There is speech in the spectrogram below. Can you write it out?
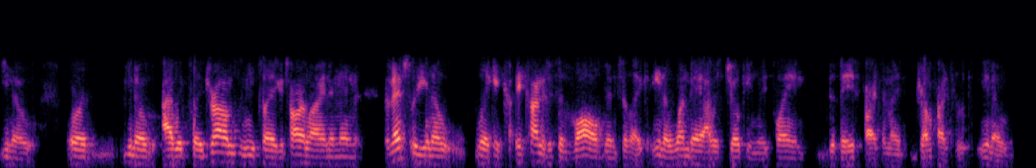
you know or you know I would play drums and he'd play a guitar line and then eventually you know like it it kind of just evolved into like you know one day I was jokingly playing the bass parts and my drum parts you know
